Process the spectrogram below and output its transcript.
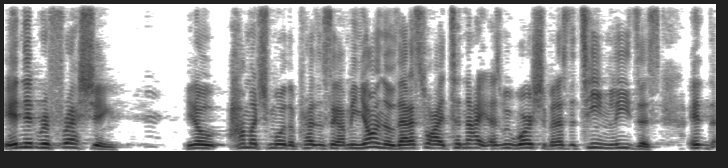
Isn't it refreshing you know, how much more the presence of God. I mean, y'all know that. That's why tonight, as we worship and as the team leads us, and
